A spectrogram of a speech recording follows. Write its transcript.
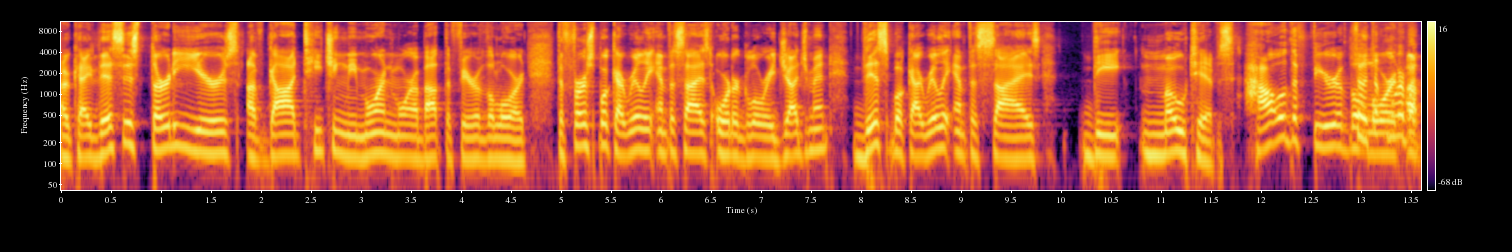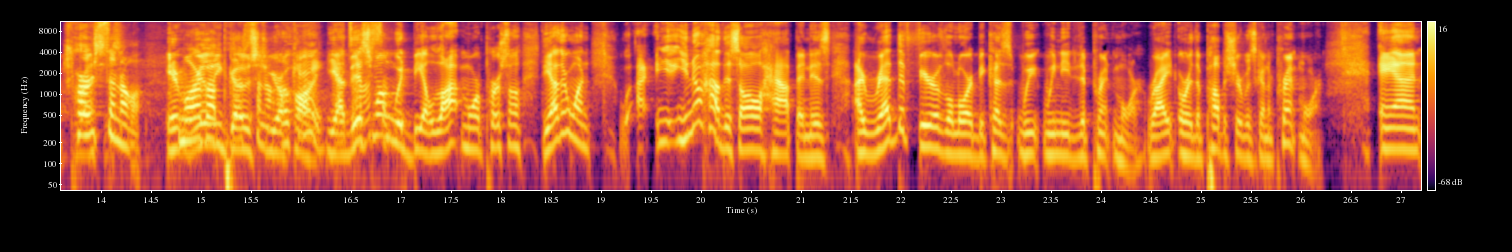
Okay. This is 30 years of God teaching me more and more about the fear of the Lord. The first book I really emphasized order, glory, judgment. This book I really emphasize the motives, how the fear of the So it's Lord more of a addresses- personal- It more of a really goes to personal. your Okay, heart. Yeah, this one would be a lot more personal. The other one, I- you know how this all happened is I read the fear of the Lord because we we needed to print more, right? Or the publisher was going to print more, and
